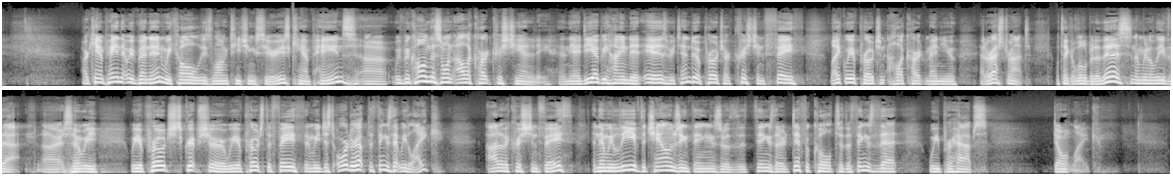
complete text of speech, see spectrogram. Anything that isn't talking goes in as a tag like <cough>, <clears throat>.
Our campaign that we've been in, we call these long teaching series campaigns. Uh, we've been calling this one a la carte Christianity. And the idea behind it is we tend to approach our Christian faith like we approach an a la carte menu at a restaurant. We'll take a little bit of this and I'm going to leave that. All right, so we, we approach Scripture, we approach the faith, and we just order up the things that we like out of the Christian faith, and then we leave the challenging things or the things that are difficult or the things that we perhaps don't like.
